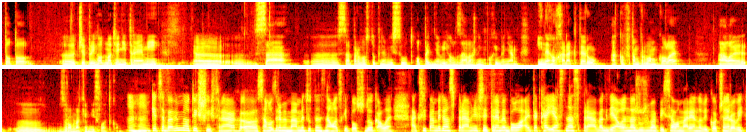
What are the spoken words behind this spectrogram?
toto, E, čiže pri hodnotení trémy e, sa, e, sa prvostupňový súd opäť nevyhol závažným pochybeniam iného charakteru ako v tom prvom kole, ale e, s rovnakým výsledkom. Uh-huh. Keď sa bavíme o tých šifrách, e, samozrejme máme tu ten znalecký posudok, ale ak si pamätám správne, v tej tréme bola aj taká jasná správa, kde Alena Žužova písala Marianovi Kočnerovi,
